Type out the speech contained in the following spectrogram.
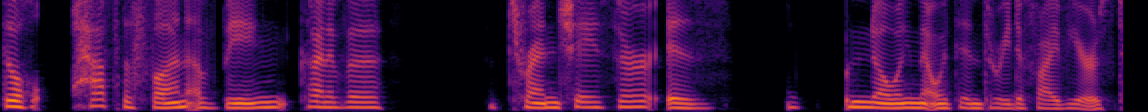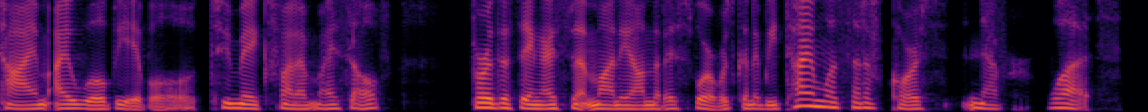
the half the fun of being kind of a trend chaser is knowing that within three to five years time i will be able to make fun of myself for the thing i spent money on that i swore was going to be timeless that of course never was.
